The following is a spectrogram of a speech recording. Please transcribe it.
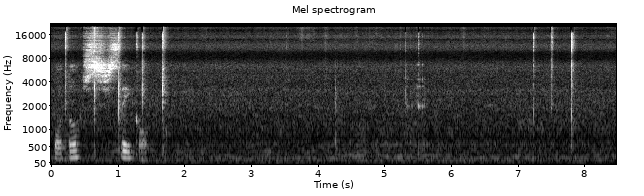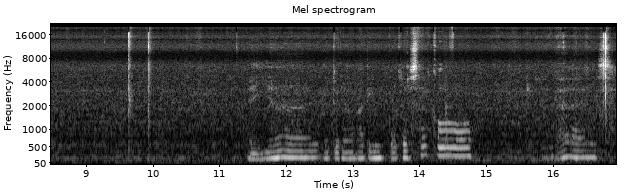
photo seiko. Ayan, ito na ang ating photo seiko. Guys.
